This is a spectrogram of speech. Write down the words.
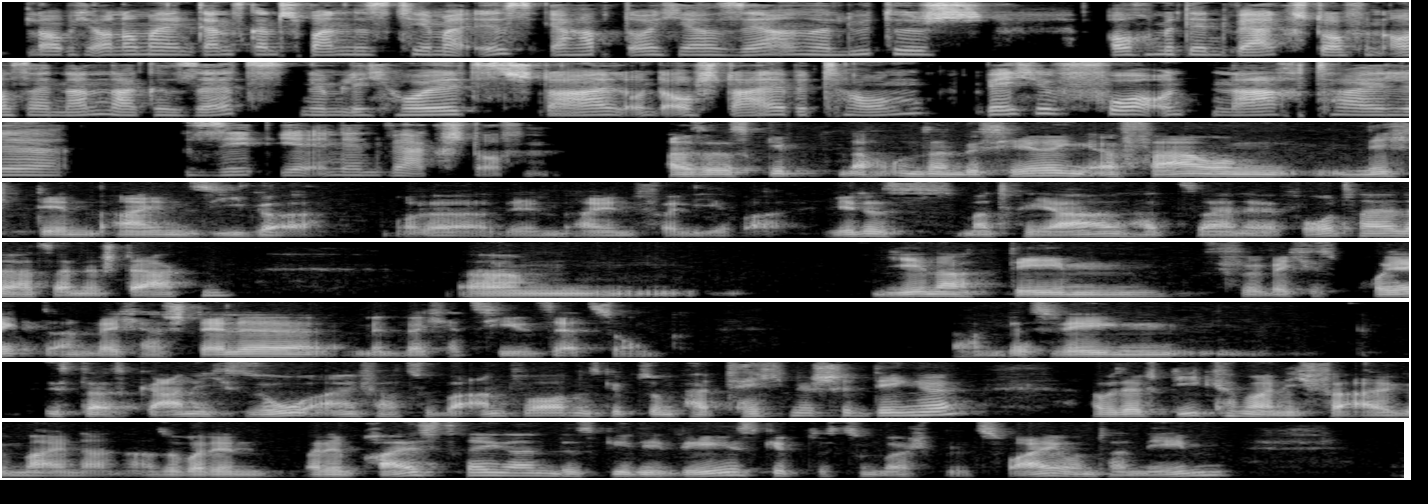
glaube ich, auch nochmal ein ganz, ganz spannendes Thema ist. Ihr habt euch ja sehr analytisch auch mit den Werkstoffen auseinandergesetzt, nämlich Holz, Stahl und auch Stahlbeton. Welche Vor- und Nachteile seht ihr in den Werkstoffen? Also es gibt nach unseren bisherigen Erfahrungen nicht den einen Sieger oder den einen Verlierer. Jedes Material hat seine Vorteile, hat seine Stärken. Ähm, je nachdem, für welches Projekt, an welcher Stelle, mit welcher Zielsetzung. Ähm, deswegen ist das gar nicht so einfach zu beantworten. Es gibt so ein paar technische Dinge, aber selbst die kann man nicht verallgemeinern. Also bei den, bei den Preisträgern des GDWs gibt es zum Beispiel zwei Unternehmen,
